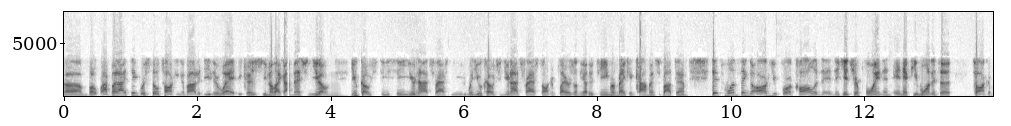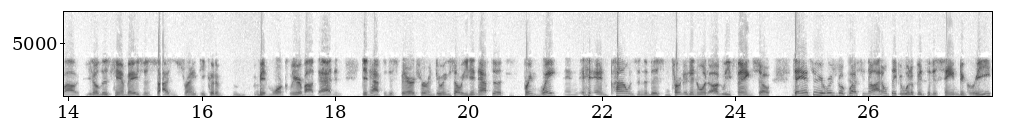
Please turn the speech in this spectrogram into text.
um, but but I think we're still talking about it either way because you know, like I mentioned, you don't mm-hmm. you coach TC, you're not trash when you coach and you're not trash talking players on the other team or making comments about them. It's one thing to argue for a call and, and to get your point, and, and if he wanted to talk about, you know, Liz Cambage's size and strength. He could have been more clear about that and didn't have to disparage her in doing so. He didn't have to bring weight and, and pounds into this and turn it into an ugly thing. So to answer your original question, no, I don't think it would have been to the same degree,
